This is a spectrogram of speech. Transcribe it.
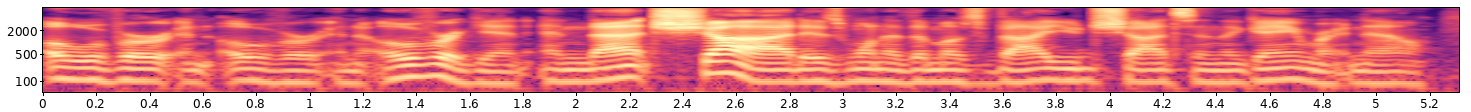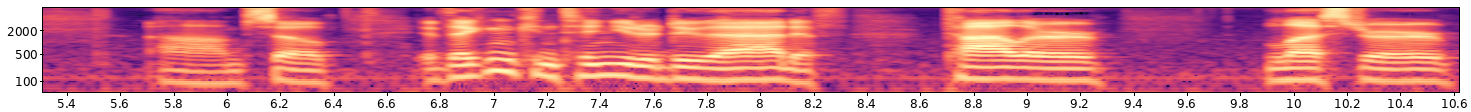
over and over and over again. And that shot is one of the most valued shots in the game right now. Um, so if they can continue to do that, if Tyler, Lester,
